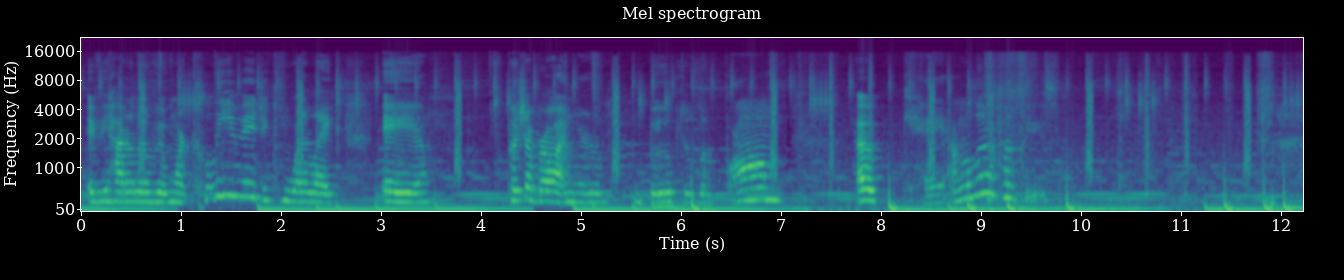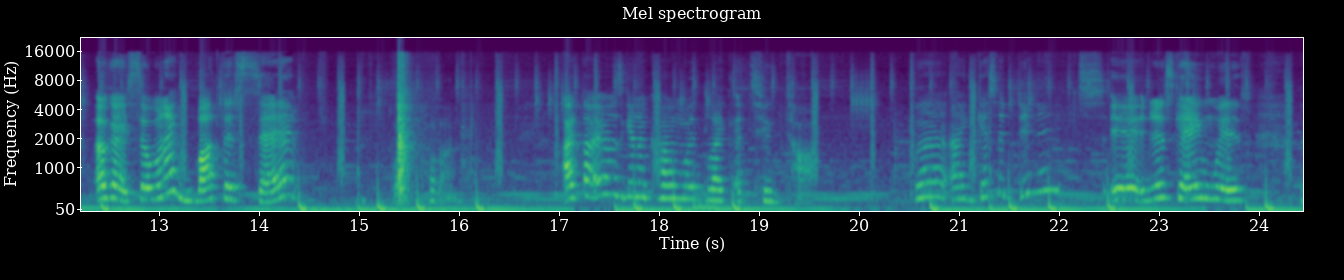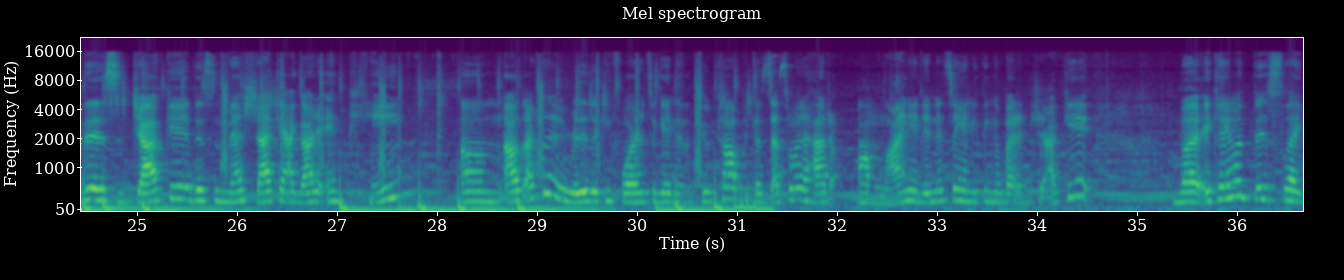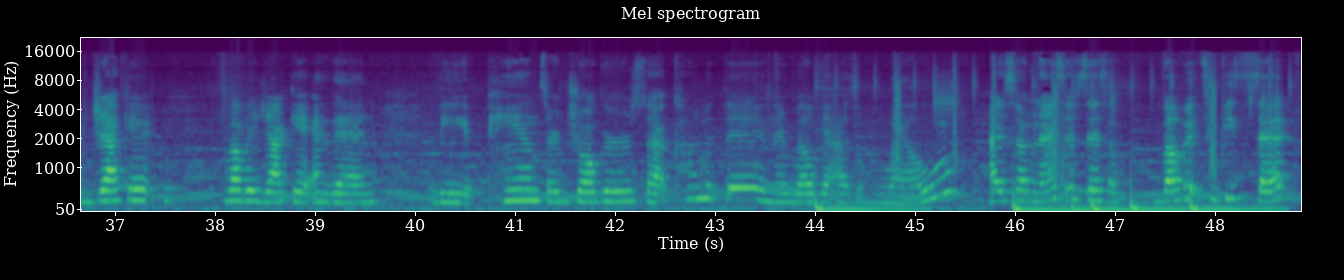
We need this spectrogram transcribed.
if you had a little bit more cleavage you can wear like a push-up bra and your boobs would look bomb okay i'm a little confused. Okay, so when I bought this set, wait, hold on. I thought it was gonna come with like a tube top, but I guess it didn't. It just came with this jacket, this mesh jacket. I got it in pink. Um, I was actually really looking forward to getting the tube top because that's what I had online. It didn't say anything about a jacket, but it came with this like jacket, velvet jacket, and then the pants or joggers that come with it and they're velvet as well. Alright, so next is this velvet two-piece set.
